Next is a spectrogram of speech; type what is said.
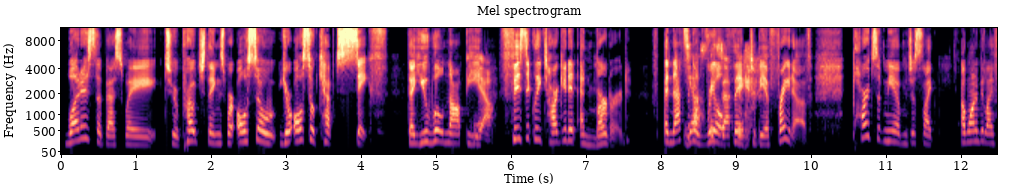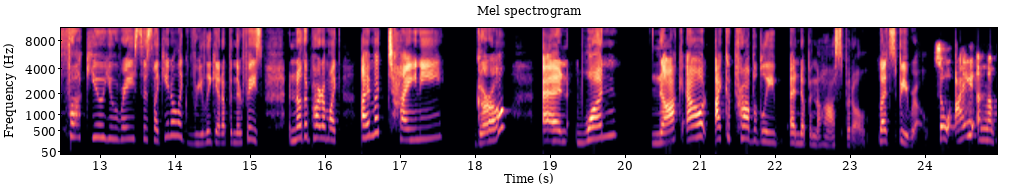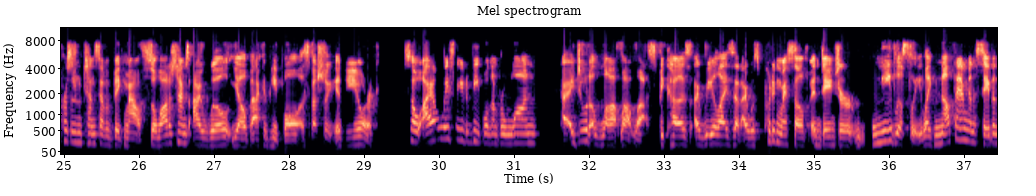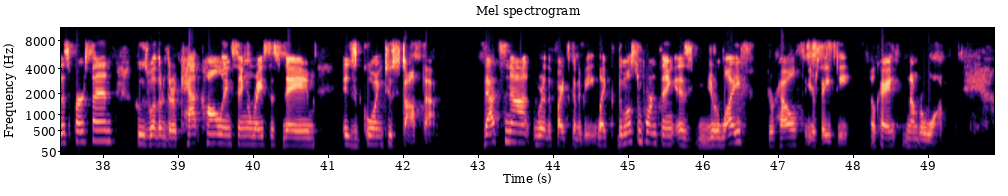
what is the best way to approach things where also you're also kept safe that you will not be yeah. physically targeted and murdered and that's yes, like a real exactly. thing to be afraid of parts of me i'm just like i want to be like fuck you you racist like you know like really get up in their face another part i'm like i'm a tiny girl and one knockout, I could probably end up in the hospital. Let's be real. So I am a person who tends to have a big mouth. So a lot of times I will yell back at people, especially in New York. So I always say to people, number one, I do it a lot, lot less because I realized that I was putting myself in danger needlessly. Like nothing I'm going to say to this person who's whether they're catcalling, saying a racist name, is going to stop them. That's not where the fight's going to be. Like the most important thing is your life, your health, your safety. Okay, number one.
